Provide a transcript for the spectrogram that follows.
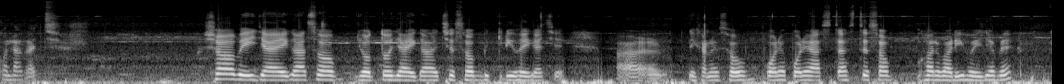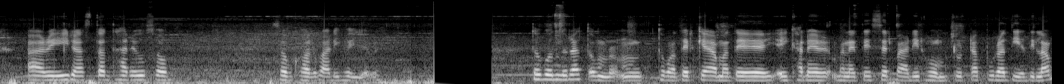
কলা গাছ। সব এই জায়গা, সব যত জায়গা আছে সব বিক্রি হয়ে গেছে। আর এখানে সব পরে পরে আস্তে আস্তে সব ঘর বাড়ি হয়ে যাবে। আর এই রাস্তার ধারেও সব সব ঘর বাড়ি হয়ে যাবে। তো বন্ধুরা তোমাদেরকে আমাদের এইখানের মানে দেশের বাড়ির হোম ট্যুরটা পুরো দিয়ে দিলাম।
